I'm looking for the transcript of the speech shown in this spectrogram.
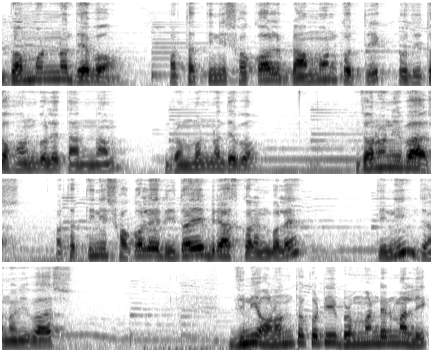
ব্রহ্মণ্য দেব, অর্থাৎ তিনি সকল ব্রাহ্মণ কর্তৃক পূজিত হন বলে তার নাম ব্রহ্মণ্য দেব। জননিবাস, অর্থাৎ তিনি সকলের হৃদয়ে বিরাজ করেন বলে তিনি জননিবাস। যিনি অনন্ত কোটি ব্রহ্মাণ্ডের মালিক,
